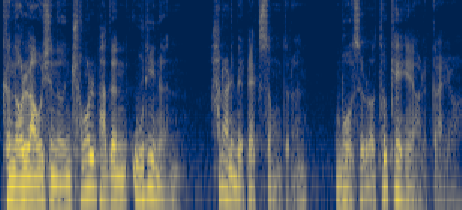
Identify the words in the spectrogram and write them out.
그 놀라우신 은총을 받은 우리는 하나님의 백성들은 무엇을 어떻게 해야 할까요?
